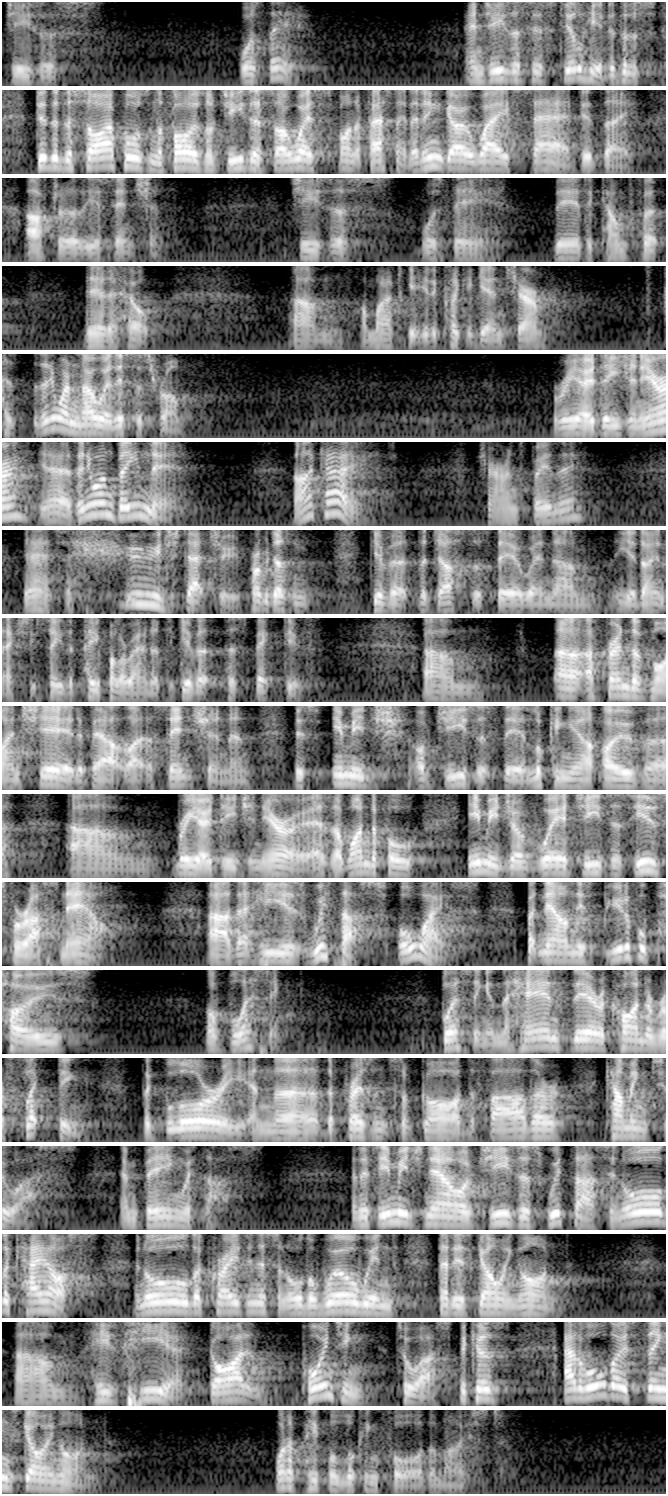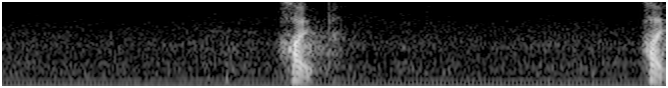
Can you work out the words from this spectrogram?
Jesus was there. And Jesus is still here. Did the, did the disciples and the followers of Jesus, I always find it fascinating, they didn't go away sad, did they, after the ascension? Jesus was there, there to comfort, there to help. Um, I might have to get you to click again, Sharon. Has, does anyone know where this is from? Rio de Janeiro? Yeah, has anyone been there? Okay. Sharon's been there? Yeah, it's a huge statue. Probably doesn't give it the justice there when um, you don't actually see the people around it to give it perspective. Um, a, a, friend of mine shared about like ascension and this image of Jesus there looking out over um, Rio de Janeiro as a wonderful image of where Jesus is for us now. Uh, that he is with us always, but now in this beautiful pose of blessing blessing. And the hands there are kind of reflecting the glory and the, the presence of God, the Father coming to us and being with us. And this image now of Jesus with us in all the chaos and all the craziness and all the whirlwind that is going on. Um, he's here, guiding, pointing to us because out of all those things going on, what are people looking for the most? Hope hope.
